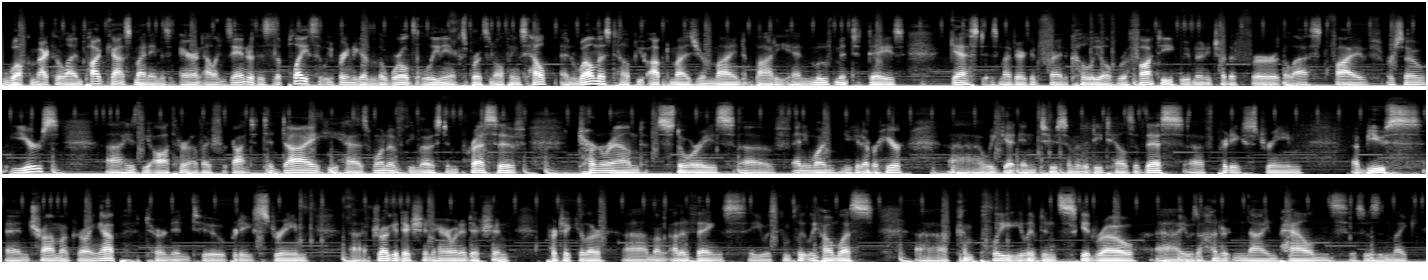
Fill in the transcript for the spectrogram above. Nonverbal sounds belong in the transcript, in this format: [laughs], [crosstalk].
Welcome back to the Align Podcast. My name is Aaron Alexander. This is a place that we bring together the world's leading experts in all things health and wellness to help you optimize your mind, body, and movement. Today's guest is my very good friend Khalil Rafati. We've known each other for the last five or so years. Uh, he's the author of I Forgot to Die. He has one of the most impressive turnaround stories of anyone you could ever hear. Uh, we get into some of the details of this, of pretty extreme abuse and trauma growing up turned into pretty extreme uh, drug addiction, heroin addiction, particular, uh, among other things. He was completely homeless, uh, complete. He lived in Skid Row. Uh, he was 109 pounds. This was in like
